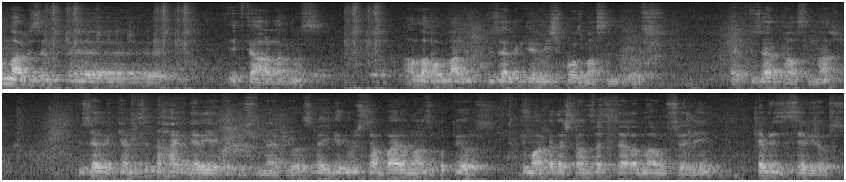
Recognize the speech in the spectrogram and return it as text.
Bunlar bizim eee iftiharlarımız. Allah onların güzelliklerini hiç bozmasın diyoruz. Hep güzel kalsınlar. Güzel ülkemizi daha ileriye götürsünler diyoruz ve 23 Nisan bayramlarınızı kutluyoruz. Tüm arkadaşlarınıza selamlarımı söyleyin. Hepinizi seviyoruz.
